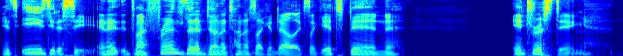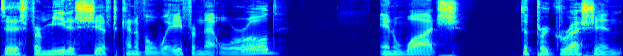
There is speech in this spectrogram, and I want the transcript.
It's easy to see. And it, it's my friends that have done a ton of psychedelics. Like it's been interesting to for me to shift kind of away from that world and watch the progression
